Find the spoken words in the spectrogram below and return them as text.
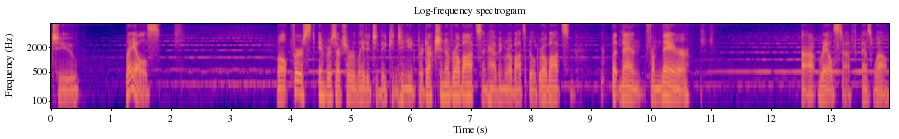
to rails. Well, first, infrastructure related to the continued production of robots and having robots build robots. But then from there, uh, rail stuff as well.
